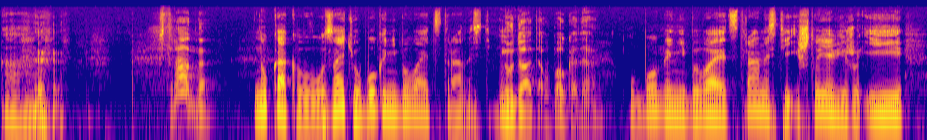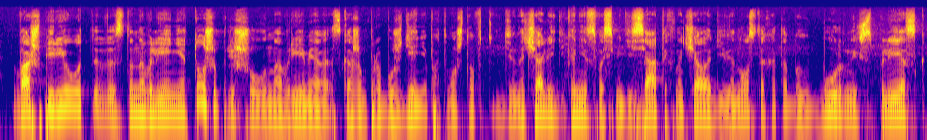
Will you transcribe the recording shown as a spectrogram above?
Ага. Странно. Ну как, вы знаете, у Бога не бывает странностей. Ну да, да, у Бога, да. У Бога не бывает странностей. И что я вижу? И ваш период восстановления тоже пришел на время, скажем, пробуждения, потому что в начале, конец 80-х, начало 90-х это был бурный всплеск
